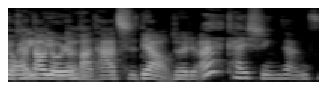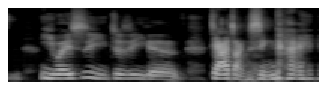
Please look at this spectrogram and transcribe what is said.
有看到有人把它吃掉，哦、就会觉得哎开心这样子，以为是就是一个家长心态。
